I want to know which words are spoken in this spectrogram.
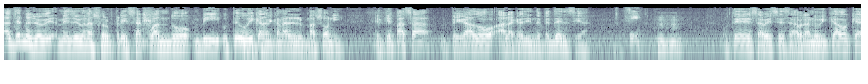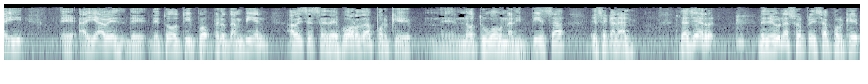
Ayer me llevé, me llevé una sorpresa cuando vi, ustedes ubican el canal Mazzoni, el que pasa pegado a la calle Independencia. Sí. Ustedes a veces habrán ubicado que ahí eh, hay aves de, de todo tipo, pero también a veces se desborda porque eh, no tuvo una limpieza ese canal. Y ayer me llevé una sorpresa porque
